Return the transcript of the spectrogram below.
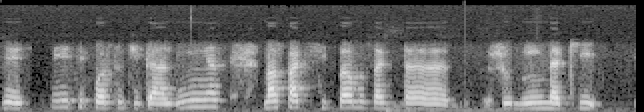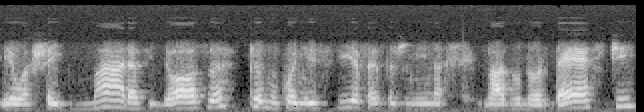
Recife, Porto de Galinhas, nós participamos da, da Junina, que eu achei maravilhosa, que eu não conhecia, festa junina lá no Nordeste.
